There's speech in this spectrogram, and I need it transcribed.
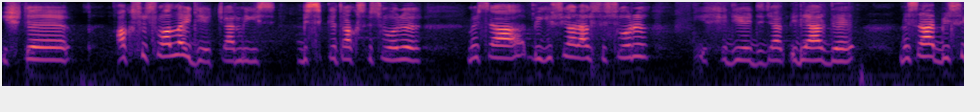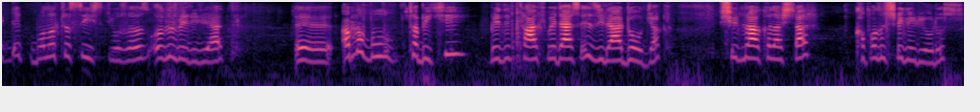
İşte aksesuarlar hediye edeceğim. Bilgis- bisiklet aksesuarı. Mesela bilgisayar aksesuarı hediye edeceğim ileride. Mesela bisiklet balatası istiyorsanız onu vereceğim. Ee, ama bu tabii ki beni takip ederseniz ileride olacak. Şimdi arkadaşlar kapanışa geliyoruz.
